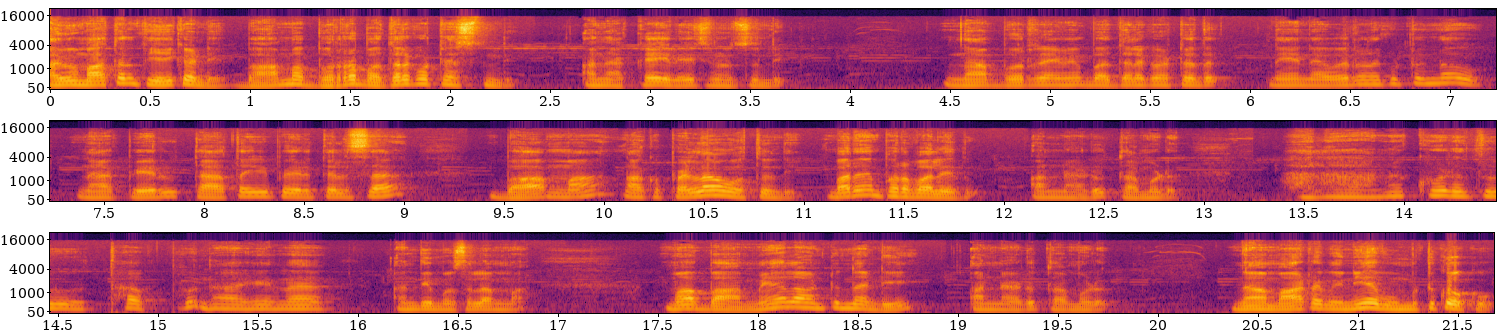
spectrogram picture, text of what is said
అవి మాత్రం తీయకండి బామ్మ బుర్ర బద్దలు కొట్టేస్తుంది అని అక్కయ్య లేచి నుంచుంది. నా బుర్ర ఏమీ బద్దలు కొట్టదు. నేనెవరు అనుకుంటున్నావు నా పేరు తాతయ్య పేరు తెలుసా? బామ్మ నాకు పెళ్ళం అవుతుంది. మరేం పర్వాలేదు అన్నాడు తమ్ముడు. అలా అనకూడదు తప్పు నాయన అంది ముసలమ్మ. మా బామ్మే అలా అంటుందండి అన్నాడు తమ్ముడు. నా మాట విని అవి ముట్టుకోకు.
